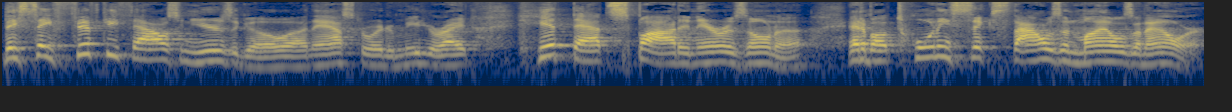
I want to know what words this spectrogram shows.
They say 50,000 years ago, an asteroid or meteorite hit that spot in Arizona at about 26,000 miles an hour.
